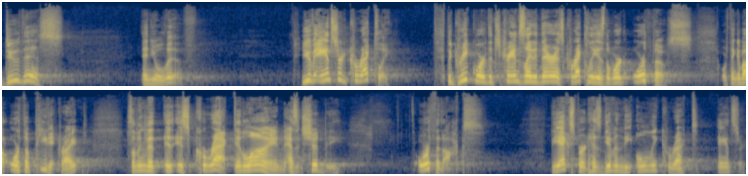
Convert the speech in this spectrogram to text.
Do this and you'll live. You've answered correctly. The Greek word that's translated there as correctly is the word orthos, or think about orthopedic, right? Something that is correct, in line, as it should be. It's orthodox. The expert has given the only correct answer.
